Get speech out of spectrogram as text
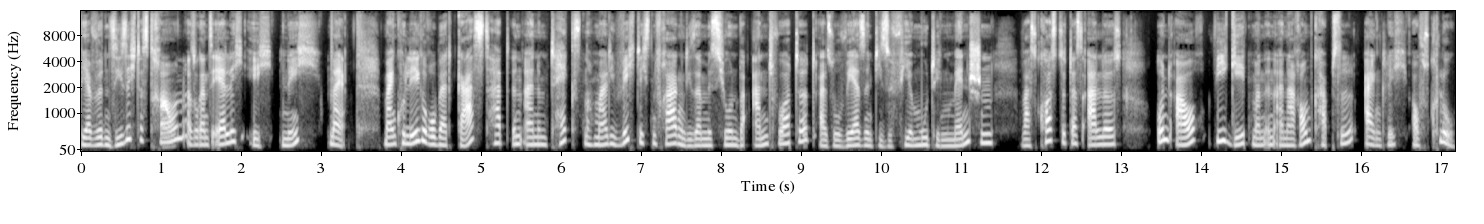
Ja, würden Sie sich das trauen? Also ganz ehrlich, ich nicht. Naja, mein Kollege Robert Gast hat in einem Text nochmal die wichtigsten Fragen dieser Mission beantwortet. Also wer sind diese vier mutigen Menschen? Was kostet das alles? Und auch, wie geht man in einer Raumkapsel eigentlich aufs Klo?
